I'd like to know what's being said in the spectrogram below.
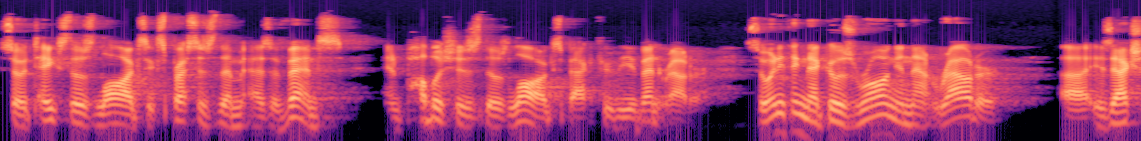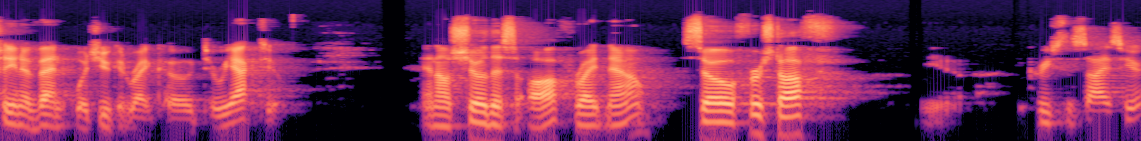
So it takes those logs, expresses them as events, and publishes those logs back through the event router. So anything that goes wrong in that router uh, is actually an event which you could write code to react to. And I'll show this off right now. So first off, increase the size here.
